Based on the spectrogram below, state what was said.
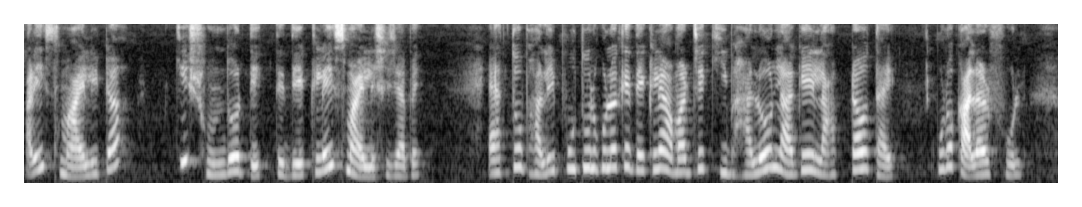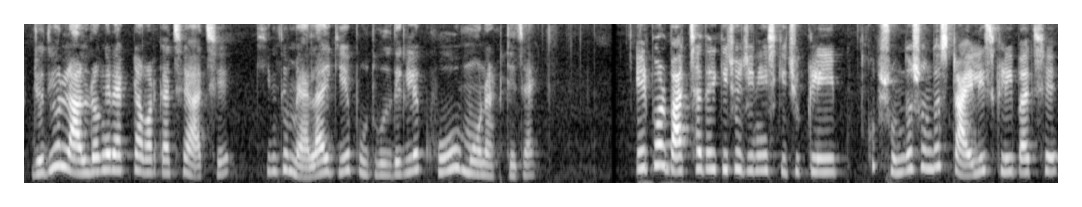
আর এই স্মাইলিটা, কি সুন্দর দেখতে, দেখলেই স্মাইল এসে যাবে। এত ভালো, এই পুতুলগুলোকে দেখলে আমার যে কি ভালো লাগে লাভটাও তাই, পুরো কালারফুল। যদিও লাল রঙের একটা আমার কাছে আছে, কিন্তু মেলায় গিয়ে পুতুল দেখলে খুব মন আটকে যায়। এরপর বাচ্চাদের কিছু জিনিস, কিছু ক্লিপ খুব সুন্দর সুন্দর স্টাইলিশ ক্লিপ আছে।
